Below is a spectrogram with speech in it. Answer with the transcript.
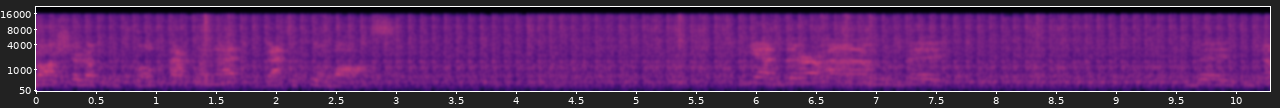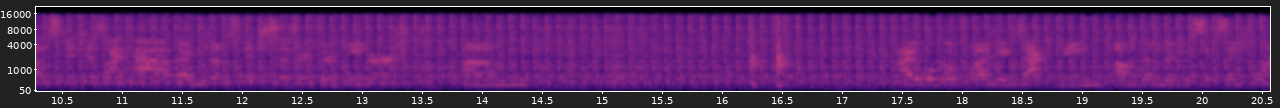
Boss showed up with a 12 pack on that. That's a cool boss. Yeah, they're um the the jump stitches I have, uh, jump stitch scissors, they're Ginghers. Um, I will go find the exact name of them. They're the six inch ones.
